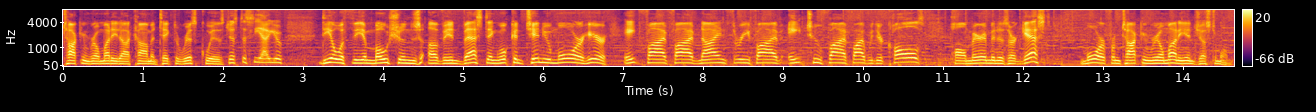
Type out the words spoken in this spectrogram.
talkingrealmoney.com and take the risk quiz just to see how you deal with the emotions of investing. We'll continue more here. 855 935 8255 with your calls. Paul Merriman is our guest. More from Talking Real Money in just a moment.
